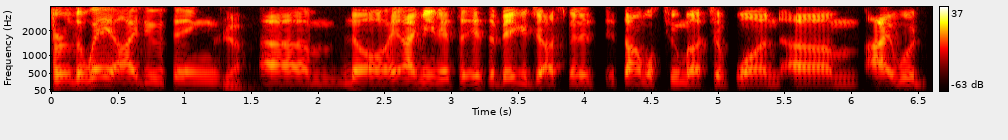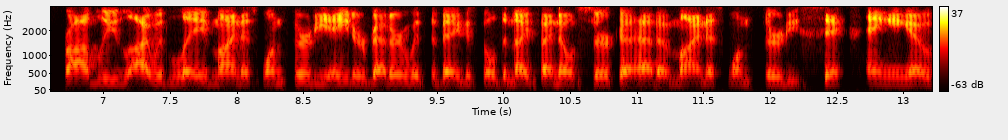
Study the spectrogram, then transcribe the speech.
for the way I do things, Yeah. um, no, I mean it's a, it's a big adjustment. It's, it's almost too much of one. Um, I would probably I would lay minus 138 or better with the Vegas Golden Knights. I know Circa had a minus 136 hanging out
